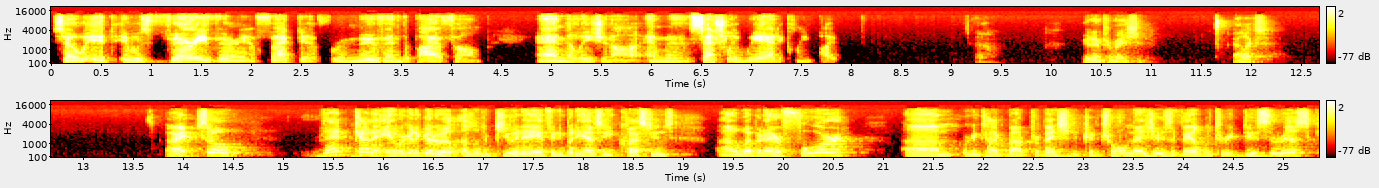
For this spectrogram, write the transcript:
So it, it was very, very effective removing the biofilm and the Legionella. And essentially, we had a clean pipe. Oh, good information. Alex? All right. So that kind of, and we're going to go to a, a little Q&A if anybody has any questions. Uh, webinar four, um, we're going to talk about prevention and control measures available to reduce the risk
